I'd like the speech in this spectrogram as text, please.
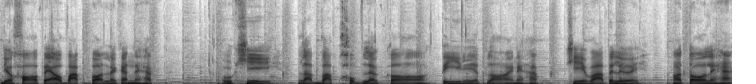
เดี๋ยวขอไปเอาบัฟก่อนแล้วกันนะครับ โอเค รับบัฟครบแล้วก็ออกตีเรียบร้อยนะครับ โอเควาร์ปไปเลย ออโต้เลยฮะ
